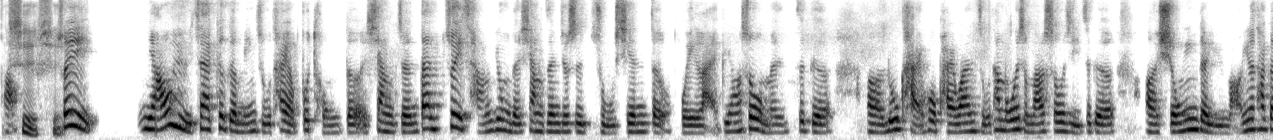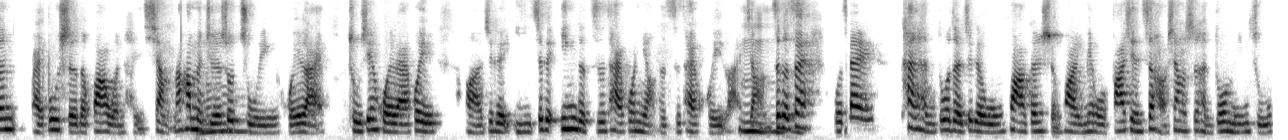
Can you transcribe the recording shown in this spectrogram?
啊。是是。所以鸟语在各个民族它有不同的象征，但最常用的象征就是祖先的回来。比方说我们这个呃卢凯或排湾族，他们为什么要收集这个呃雄鹰的羽毛？因为它跟百步蛇的花纹很像。那他们觉得说祖灵回来，嗯、祖先回来会啊、呃、这个以这个鹰的姿态或鸟的姿态回来，这样。嗯、这个在我在。看很多的这个文化跟神话里面，我发现这好像是很多民族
